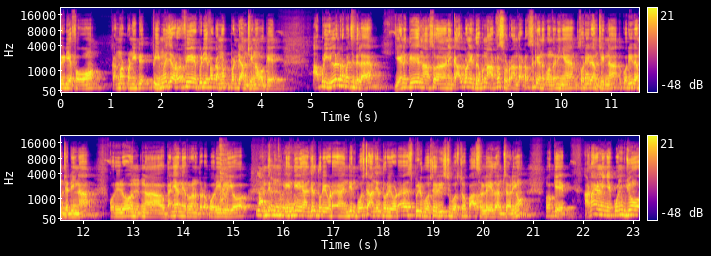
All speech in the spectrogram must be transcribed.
பிடிஎஃபாகவும் கன்வெர்ட் பண்ணிவிட்டு இப்போ இமேஜோட பி பிடிஎஃபாக கன்வெர்ட் பண்ணிட்டு அனுப்பிச்சிங்கன்னா ஓகே. அப்படி இல்லைன்ற பட்சத்தில் எனக்கு நான் சொ நீங்கள் கால் பண்ணிட்டதுக்கப்புறம் நான் அட்ரஸ் சொல்கிறேன் அந்த அட்ரஸுக்கு எனக்கு வந்து நீங்கள் கொரியர் அனுப்பிச்சிங்கன்னா கொரியர் அனுப்பிச்சிட்டிங்கன்னா கொரியரோ தனியார் நிறுவனத்தோட கொரியர்லேயோ. இந்தியன் அஞ்சல் துறையோட இந்தியன் போஸ்ட் அஞ்சல் துறையோட ஸ்பீடு போஸ்ட்டு ரிஜிஸ்டர் போஸ்ட்டோ பார்சல் எது அனுப்பிச்சாலையும் ஓகே ஆனால் நீங்கள் கொஞ்சம்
